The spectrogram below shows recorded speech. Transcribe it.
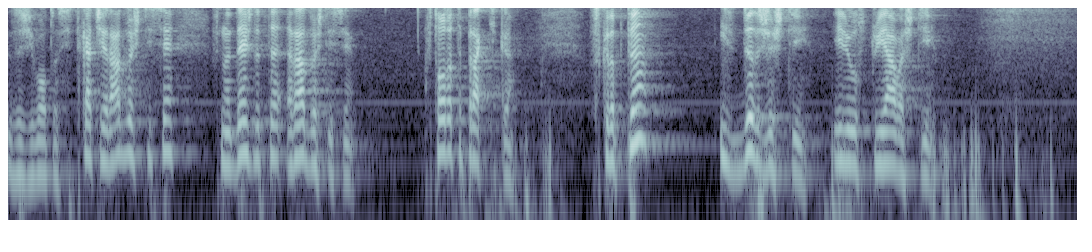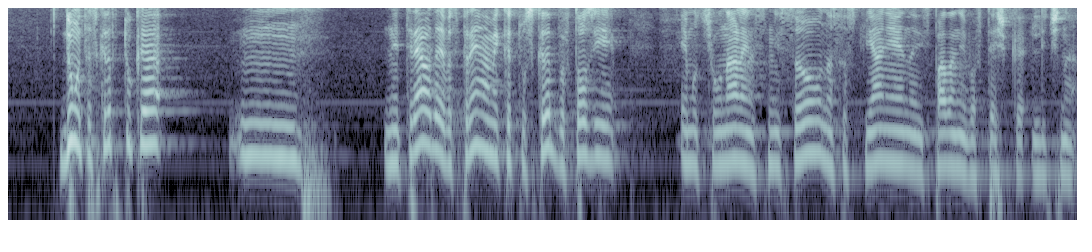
за живота си. Така че радващи се, в надеждата радващи се. Втората практика. В скръпта издържащи или устояващи. Думата скръп тук не трябва да я възприемаме като скръп в този емоционален смисъл на състояние на изпадане в тежка лична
